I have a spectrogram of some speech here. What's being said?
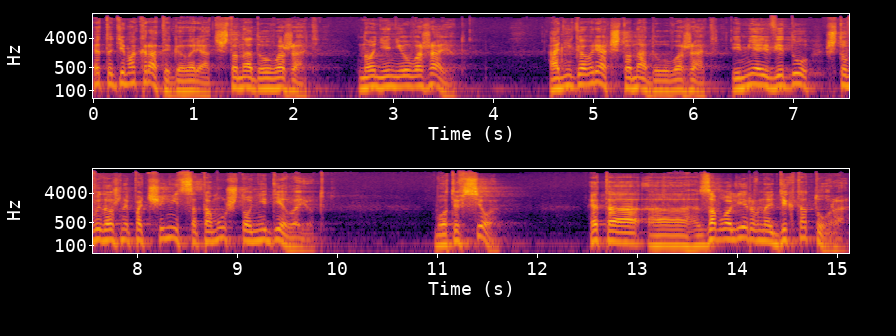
Это демократы говорят, что надо уважать, но они не уважают. Они говорят, что надо уважать, имея в виду, что вы должны подчиниться тому, что они делают. Вот и все. Это э, завуалированная диктатура.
